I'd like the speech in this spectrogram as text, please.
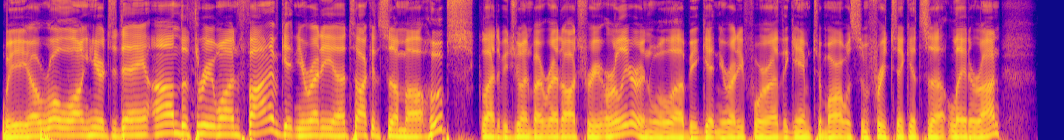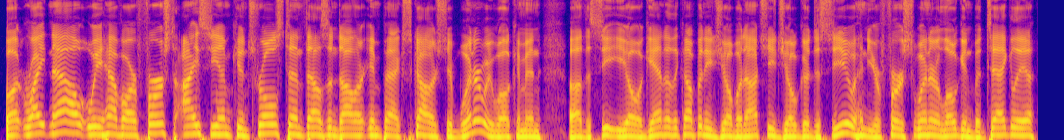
We uh, roll along here today on the 315, getting you ready, uh, talking some uh, hoops. Glad to be joined by Red Autry earlier, and we'll uh, be getting you ready for uh, the game tomorrow with some free tickets uh, later on. But right now, we have our first ICM Controls $10,000 Impact Scholarship winner. We welcome in the CEO again of the company, Joe Bonacci. Joe, good to see you. And your first winner, Logan Battaglia,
